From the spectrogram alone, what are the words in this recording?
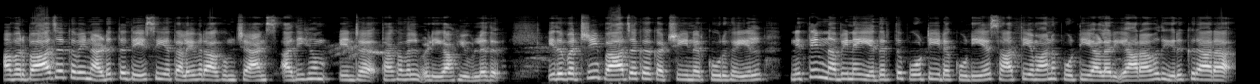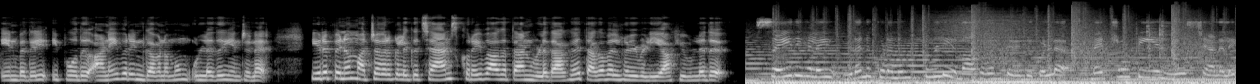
அவர் பாஜகவின் அடுத்த தேசிய தலைவராகும் சான்ஸ் அதிகம் என்ற தகவல் வெளியாகியுள்ளது. இது பற்றி பாஜக கட்சியினர் கூறுகையில் நிதின் நபினை எதிர்த்து போட்டியிடக்கூடிய சாத்தியமான போட்டியாளர் யாராவது இருக்கிறாரா என்பதில் இப்போது அனைவரின் கவனமும் உள்ளது என்றனர். இருப்பினும் மற்றவர்கள் மற்றவர்களுக்கு சான்ஸ் குறைவாகத்தான் உள்ளதாக தகவல்கள் வெளியாகியுள்ளது. செய்திகளை உடனுக்குடனும் துல்லியமாகவும் தெரிந்து கொள்ள மெட்ரோ டிஎன் நியூஸ் சேனலை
